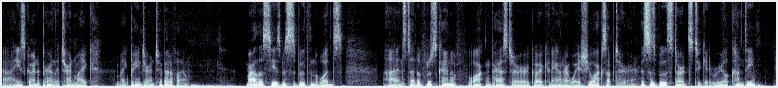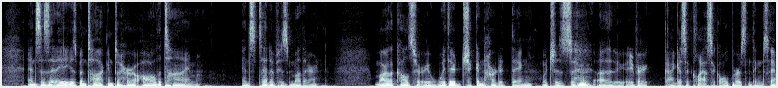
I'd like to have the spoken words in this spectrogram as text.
uh, he's going to apparently turn Mike Mike Painter into a pedophile. Marla sees Mrs. Booth in the woods. Uh, instead of just kind of walking past her or getting on her way, she walks up to her. Mrs. Booth starts to get real cunty and says that Eddie has been talking to her all the time instead of his mother. Marla calls her a withered, chicken hearted thing, which is uh, a very, I guess, a classic old person thing to say.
